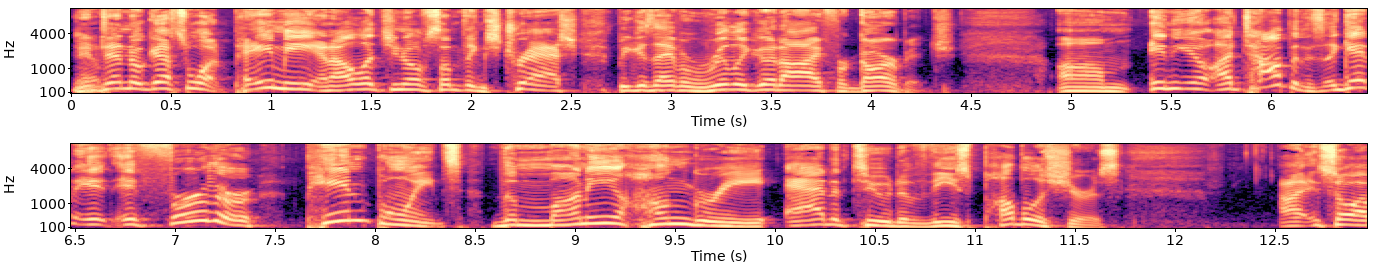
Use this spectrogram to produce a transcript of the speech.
Nintendo, guess what? Pay me and I'll let you know if something's trash because I have a really good eye for garbage. Um, and you know, on top of this, again, it, it further pinpoints the money hungry attitude of these publishers. So I,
